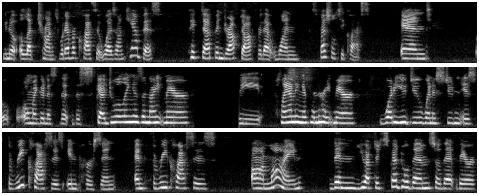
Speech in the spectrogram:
you know, electronics, whatever class it was on campus, picked up and dropped off for that one specialty class. And oh, oh my goodness, the, the scheduling is a nightmare the planning is a nightmare. What do you do when a student is three classes in person and three classes online? Then you have to schedule them so that they're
